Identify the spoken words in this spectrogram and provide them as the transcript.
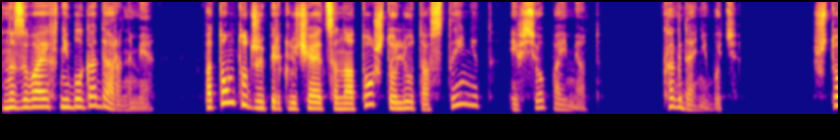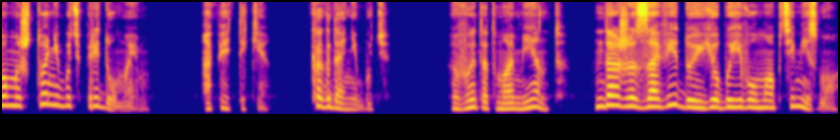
называя их неблагодарными. Потом тут же переключается на то, что Лют остынет и все поймет. Когда-нибудь. Что мы что-нибудь придумаем. Опять-таки, когда-нибудь. В этот момент даже завидую ее боевому оптимизму.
